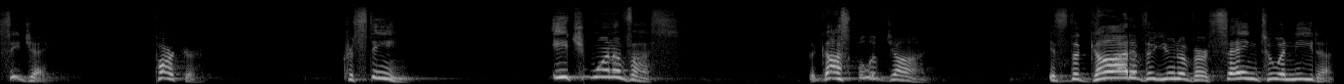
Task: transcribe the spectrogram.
CJ, Parker, Christine, each one of us. The Gospel of John is the God of the universe saying to Anita,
